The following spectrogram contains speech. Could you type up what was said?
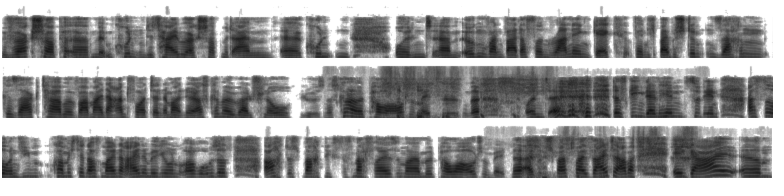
Workshop äh, mit einem Kunden, Detailworkshop mit einem äh, Kunden. Und ähm, irgendwann war das so ein Running Gag. Wenn ich bei bestimmten Sachen gesagt habe, war meine Antwort dann immer, ne, das können wir über einen Flow lösen. Das können wir mit Power Automate lösen. Ne? Und äh, das ging dann hin zu den, ach so, und wie komme ich denn auf meine eine Million Euro Umsatz? Ach, das macht nichts das macht Freies immer mit Power Automate. Ne? Also Spaß beiseite, aber egal, ähm,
